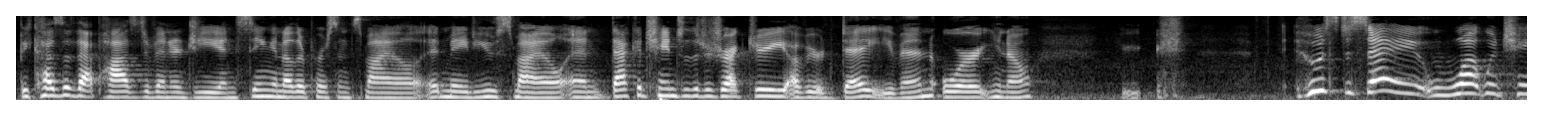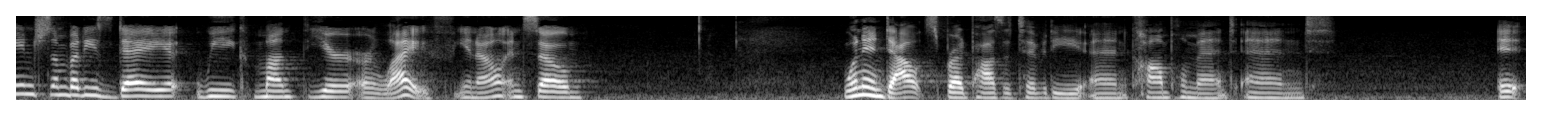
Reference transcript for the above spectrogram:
because of that positive energy and seeing another person smile, it made you smile. And that could change the trajectory of your day, even. Or, you know, who's to say what would change somebody's day, week, month, year, or life, you know? And so when in doubt, spread positivity and compliment, and it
